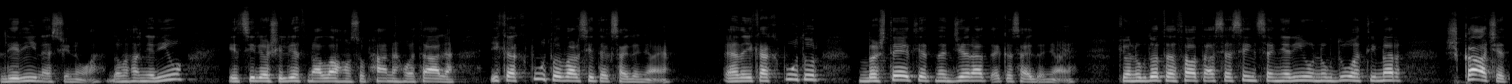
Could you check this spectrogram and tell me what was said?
lirinë e synuar. Domethënë njeriu, i cili është i lidhur me Allahun subhanahu wa ta'ala, i ka këputur varësitë e kësaj dunjaje. Edhe i ka këputur mbështetjet në gjërat e kësaj dunjaje. Kjo nuk do të thotë assesi se njeriu nuk duhet t'i merr shkaqet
